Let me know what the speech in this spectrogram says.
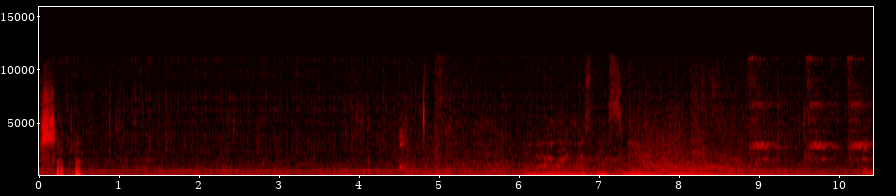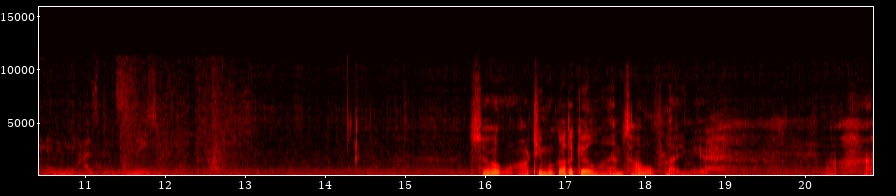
scepter. An So, our team got a kill and I will Vladimir. Aha.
